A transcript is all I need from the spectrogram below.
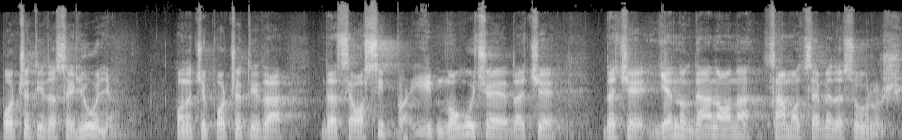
početi da se ljulja. Ona će početi da, da se osipa i moguće je da će, da će jednog dana ona sama od sebe da se uruši.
